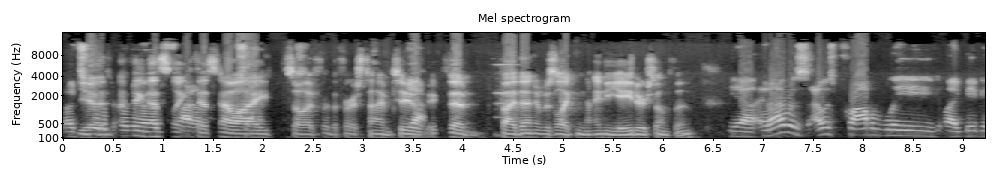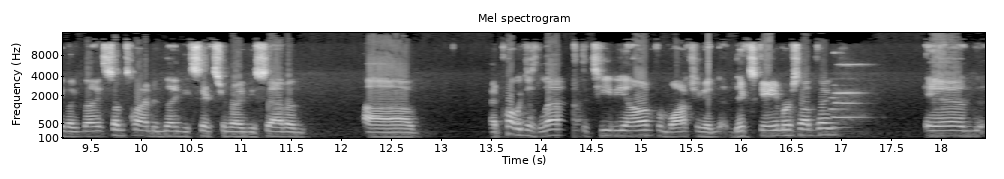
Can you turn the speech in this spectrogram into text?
Like yeah, morning I think that's like that's how I saw it for the first time too. Yeah. Except by then it was like ninety eight or something. Yeah, and I was I was probably like maybe like nine, sometime in ninety six or ninety seven. Uh, I probably just left the TV on from watching a Knicks game or something, and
